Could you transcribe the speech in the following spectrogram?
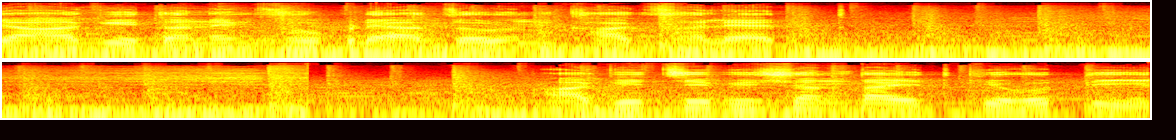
या आगीत अनेक झोपड्या जळून खाक झाल्या आहेत. आगीची भीषणता इतकी होती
